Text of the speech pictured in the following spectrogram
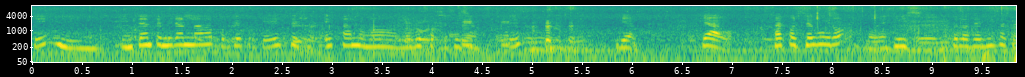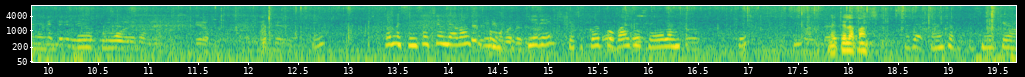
¿sí? Ni intente mirar nada, ¿por qué? Porque este, esta no, no es de fortaleza. ¿sí? Bien. ¿Qué hago? Saco el seguro, lo deslizo. Esto lo desliza con el dedo pulgar. ¿Sí? Tome sensación de avance como que quiere que su cuerpo vaya hacia adelante. ¿sí? Mete la panza. O sea, panza, porque si no queda.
